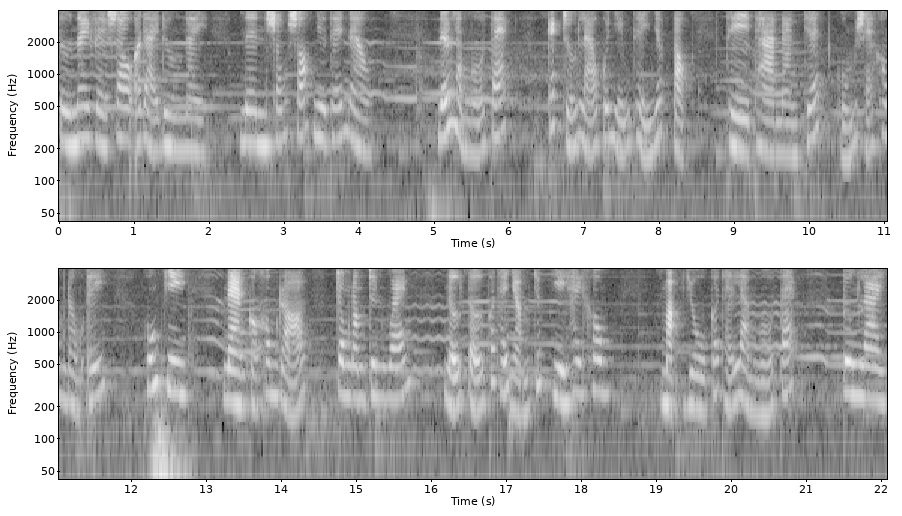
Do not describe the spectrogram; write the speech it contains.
từ nay về sau ở đại đường này nên sống sót như thế nào nếu làm ngỗ tác các trưởng lão của nhiễm thị nhất tộc thì thà nàng chết cũng sẽ không đồng ý. Huống chi, nàng còn không rõ trong năm trinh quán, nữ tử có thể nhậm chức gì hay không. Mặc dù có thể làm ngỗ tác tương lai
